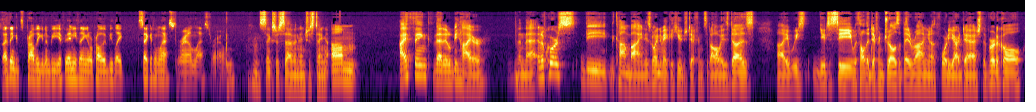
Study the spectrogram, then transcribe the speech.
So I think it's probably going to be, if anything, it'll probably be like second and last round, last round. Hmm, Six or seven, interesting. Um, I think that it'll be higher than that, and of course, the the combine is going to make a huge difference. It always does. Uh, we s- get to see with all the different drills that they run, you know, the forty yard dash, the vertical,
